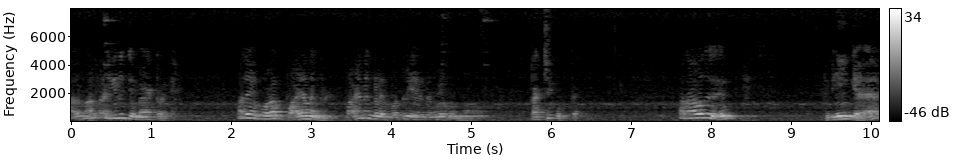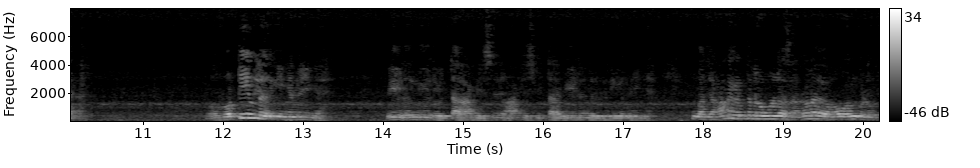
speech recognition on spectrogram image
அது மாதிரிலாம் இருக்கு மேட்ரு அதே போல் பயணங்கள். பயணங்களை பற்றி ஏற்கனவே கொஞ்சம் டச்சு கொடுத்தேன். அதாவது நீங்கள் ரொட்டீனில் இருக்கீங்கன்னு வைங்க. வீடு வீடு விட்டால் ஆஃபீஸு ஆஃபீஸ் விட்டால் வீடுன்னு இருக்கிறீங்கன்னு வைங்க. உங்கள் ஜாதகத்தில் உள்ள சகல யோகங்களும்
